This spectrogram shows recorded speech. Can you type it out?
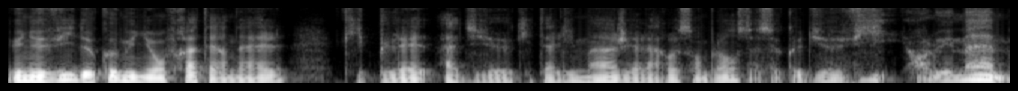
une vie de communion fraternelle qui plaît à Dieu, qui est à l'image et à la ressemblance de ce que Dieu vit en lui-même.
